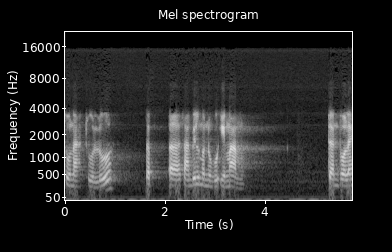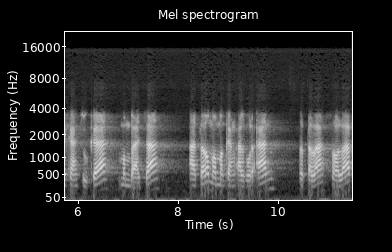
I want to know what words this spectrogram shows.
sunnah dulu eh, sambil menunggu imam? Dan bolehkah juga membaca atau memegang Al-Quran setelah sholat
